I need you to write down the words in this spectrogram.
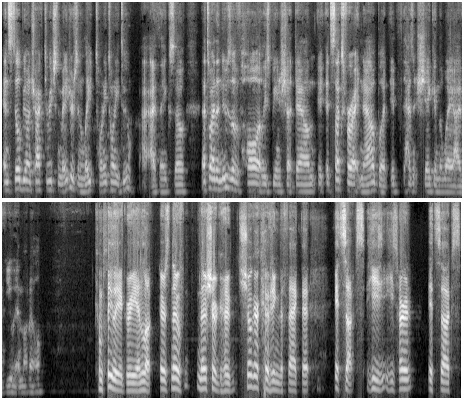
and still be on track to reach the majors in late 2022. I, I think so. That's why the news of Hall at least being shut down it, it sucks for right now, but it hasn't shaken the way I view him at all. Completely agree. And look, there's no no sugar sugarcoating the fact that it sucks. He he's hurt. It sucks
